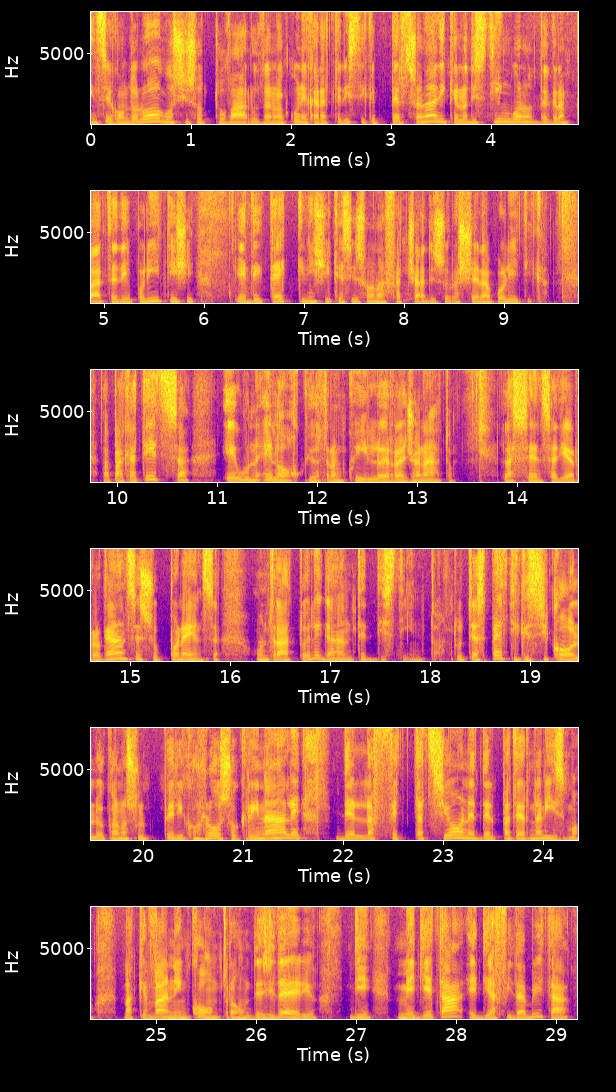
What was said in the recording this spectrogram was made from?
In secondo luogo si sottovalutano alcune caratteristiche personali che lo distinguono da gran parte dei politici e dei tecnici che si sono affacciati sulla scena politica. La pacatezza e un eloquio tranquillo e ragionato, l'assenza di arroganza e supponenza, un tratto elegante e distinto. Tutti aspetti che si collocano sul pericoloso crinale dell'affettazione e del paternalismo, ma che vanno incontro a un desiderio di medietà e di affidabilità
